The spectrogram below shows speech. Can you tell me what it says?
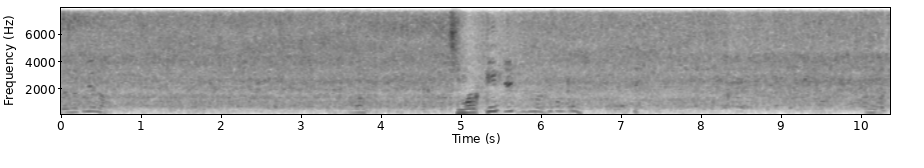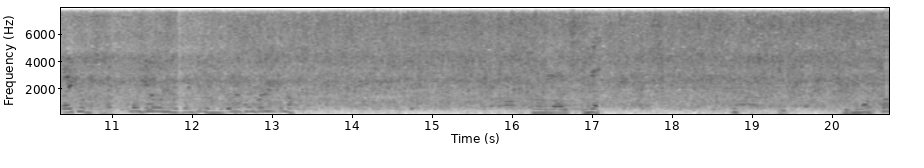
Kilala ko yun ah. Si Marky? Kit, hindi mo nakita ko. Ano, nag-try ko na si Mark. Ano ginawa niya ganda yun? Magalas yung baril ko na. Ano nangyari sa kanya? Lumuhod pa.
